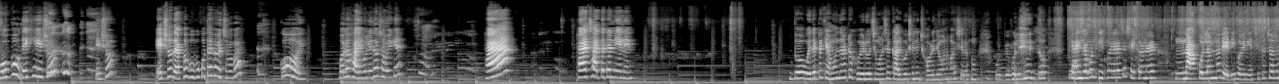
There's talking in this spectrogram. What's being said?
বপু দেখি, এসো। এসো। এসো, দেখো, বুবু কোথায় হয়েছে, বাবা? কই? বলো হাই বলে দাও সবাইকে। হ্যাঁ? হ্যাঁ ছাতাটা নিয়ে নিন। তো ওয়েদারটা কেমন যেন একটা হয়ে রয়েছে, মনে হচ্ছে কাল বৈশাখী ঝড়ে যেমন হয়, সেরকম উঠবে বলে। তো প্ল্যান যখন ঠিক হয়ে গেছে, সেই কারণে না করলাম না রেডি হয়ে নিয়েছি। তো চলো।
